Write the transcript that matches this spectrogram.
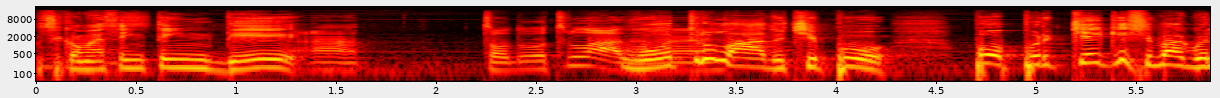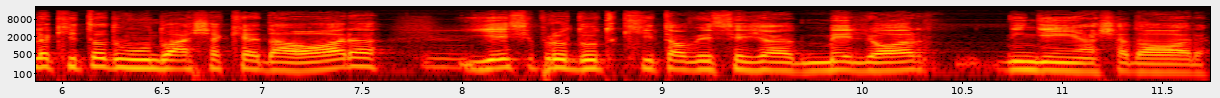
Você começa a entender Ah, todo o outro lado. o né? outro lado, tipo, pô, por que, que esse bagulho aqui todo mundo acha que é da hora e esse produto que talvez seja melhor, ninguém acha da hora?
